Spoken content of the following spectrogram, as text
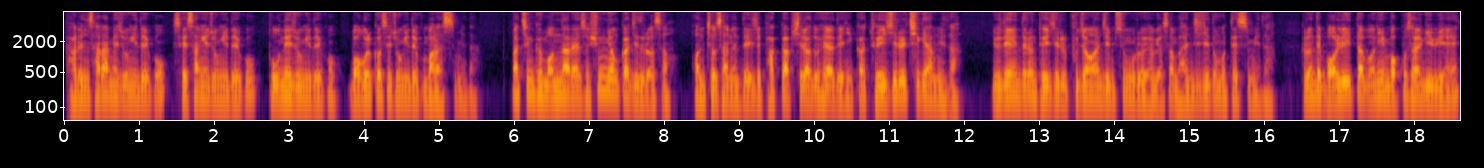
다른 사람의 종이 되고 세상의 종이 되고 돈의 종이 되고 먹을 것의 종이 되고 말았습니다. 마침 그 먼 나라에서 흉년까지 들어서 얹혀 사는데 이제 밥값이라도 해야 되니까 돼지를 치게 합니다. 유대인들은 돼지를 부정한 짐승으로 여겨서 만지지도 못했습니다. 그런데 멀리 있다 보니 먹고 살기 위해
